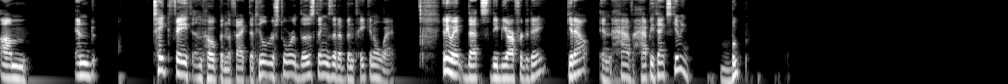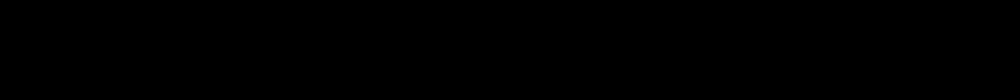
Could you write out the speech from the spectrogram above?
Um, and take faith and hope in the fact that He'll restore those things that have been taken away. Anyway, that's the DBR for today. Get out and have a happy Thanksgiving. Boop.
